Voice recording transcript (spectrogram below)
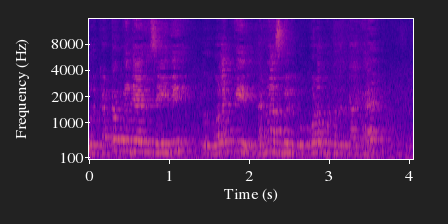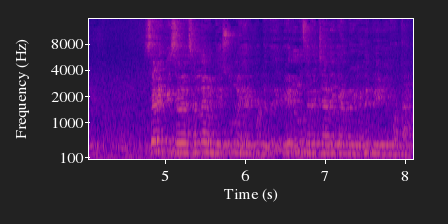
ஒரு கட்ட பஞ்சாயத்து செய்து ஒரு வழக்கு கருணாஸ் மேல் போடப்பட்டதற்காக சிறைக்கு செல்ல வேண்டிய சூழ்நிலை ஏற்பட்டது. வேலூர் சிறைச்சாலைக்கு அன்றைக்கு அனுப்பி வைக்கப்பட்டான்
